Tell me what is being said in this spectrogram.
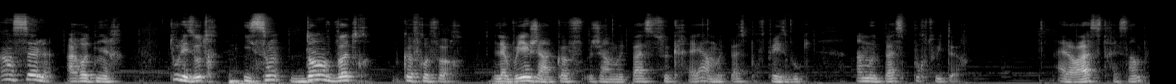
un seul à retenir. Tous les autres, ils sont dans votre coffre-fort. Là, vous voyez, j'ai un coffre, j'ai un mot de passe secret, un mot de passe pour Facebook, un mot de passe pour Twitter. Alors là, c'est très simple.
